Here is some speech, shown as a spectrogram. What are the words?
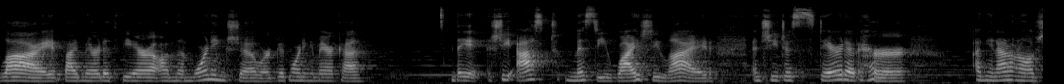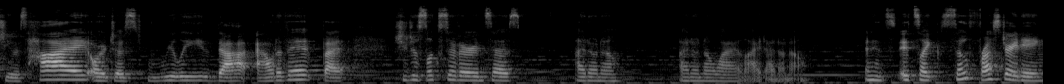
lie by Meredith Vieira on the morning show or Good Morning America, they she asked Misty why she lied, and she just stared at her. I mean, I don't know if she was high or just really that out of it, but she just looks at her and says, "I don't know. I don't know why I lied. I don't know." And it's it's like so frustrating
